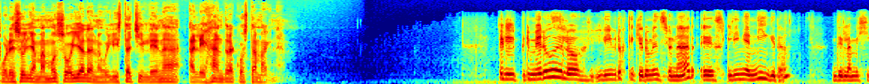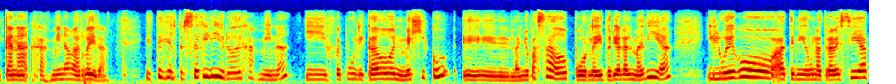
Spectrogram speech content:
Por eso llamamos hoy a la novelista chilena Alejandra Costamagna. El primero de los libros que quiero mencionar es Línea Negra, de la mexicana Jasmina Barrera. Este es el tercer libro de Jasmina y fue publicado en México eh, el año pasado por la editorial Almadía y luego ha tenido una travesía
